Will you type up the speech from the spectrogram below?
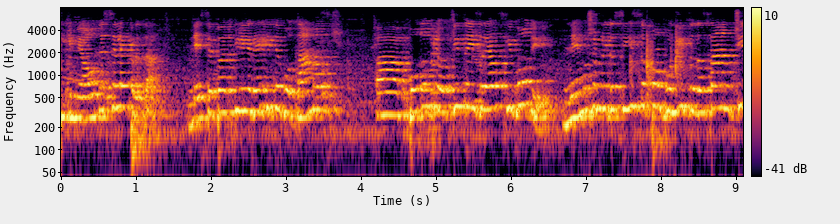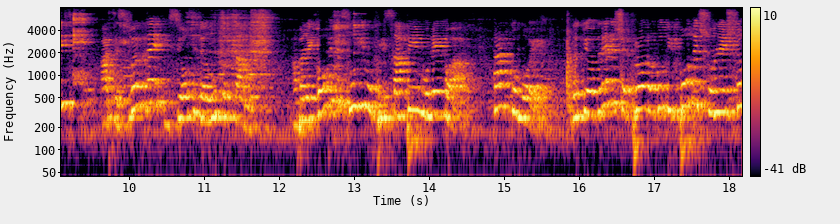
и ќе ми ја однесе лепрата. Не се пак реките во Дамас а, подобри од сите израелски води? Не можем ли да се искапам во нив за да станам чист? А се сврте и си отиде лука само. Ама неговите слуги му пристапи и му рекоа, Татко мој, да ти одредеше пророкот и потешко нешто,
